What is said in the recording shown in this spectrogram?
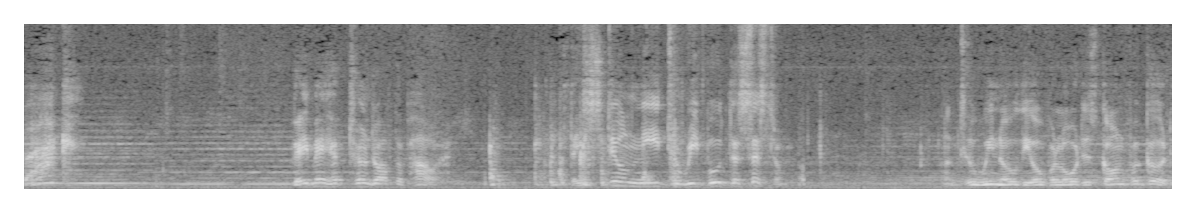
back? They may have turned off the power, but they still need to reboot the system. Until we know the Overlord is gone for good,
